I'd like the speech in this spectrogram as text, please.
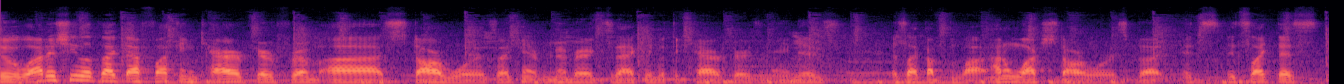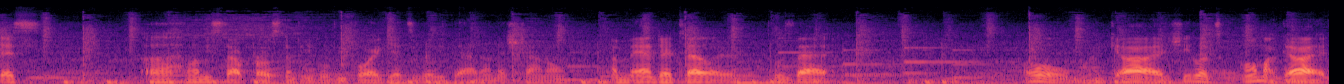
Dude, why does she look like that fucking character from uh, Star Wars? I can't remember exactly what the character's name is. It's like a block. I don't watch Star Wars, but it's it's like this this. Uh, let me stop roasting people before it gets really bad on this channel. Amanda Teller, who's that? Oh my god, she looks. Oh my god,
